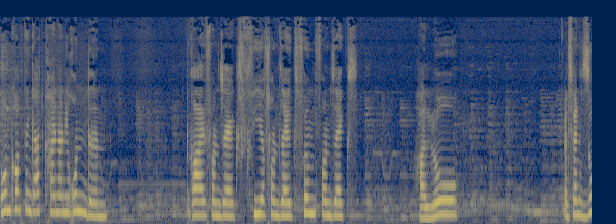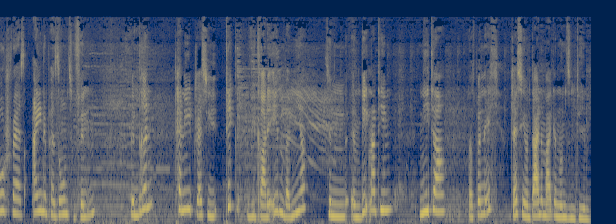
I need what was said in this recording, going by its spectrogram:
Warum kommt denn gerade keiner in die Runden? 3 von 6, 4 von 6, 5 von 6. Hallo? Als wenn es so schwer ist, eine Person zu finden. Bin drin. Penny, Jesse, Tick, wie gerade eben bei mir, sind im Gegnerteam. Nita, das bin ich. Jesse und Dynamike in unserem Team.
